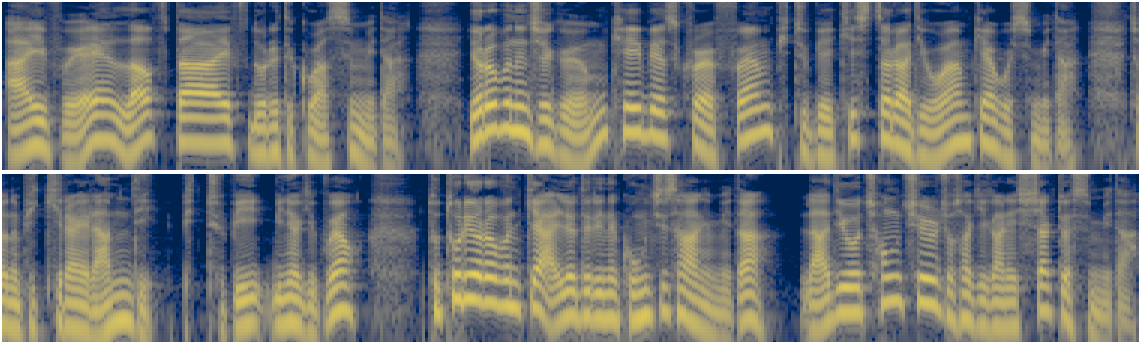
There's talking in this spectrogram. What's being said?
아이브의 Love Dive 노래 듣고 왔습니다. 여러분은 지금 KBS 쿨 FM B2B의 키스터 라디오와 함께하고 있습니다. 저는 비키라의 람디 BTOB 민혁이고요. 도토리 여러분께 알려드리는 공지사항입니다. 라디오 청취율 조사 기간이 시작됐습니다.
